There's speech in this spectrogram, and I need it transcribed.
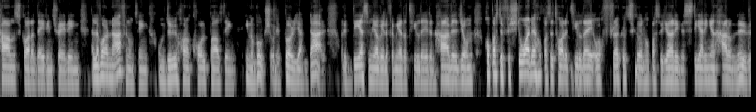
kan skada dig, din trading eller vad det nu är för någonting om du har koll på allting inombords och det börjar där. Och Det är det som jag ville förmedla till dig i den här videon. Hoppas du förstår det, hoppas du tar det till dig och för guds skull hoppas du gör investeringen här och nu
